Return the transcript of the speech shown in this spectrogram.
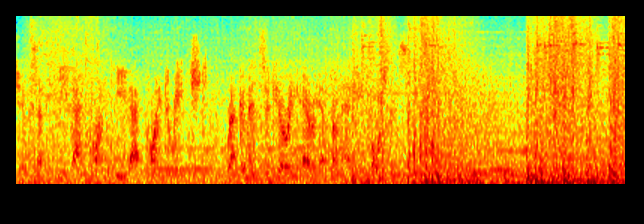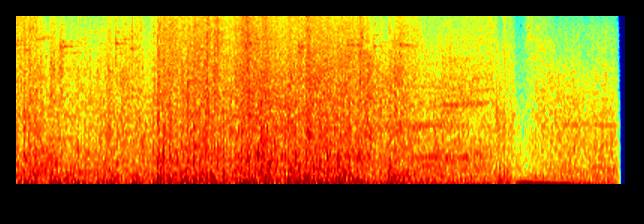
ships at the evac point. Evac point reached. Recommend securing area.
